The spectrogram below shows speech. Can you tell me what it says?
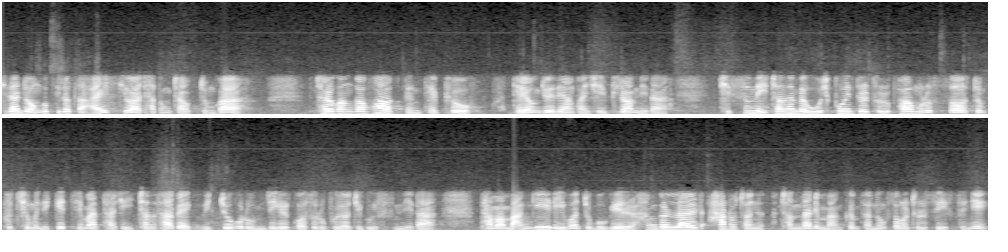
지난주 언급드렸던 IT와 자동차 업종과 철강과 화학 등 대표 대형주에 대한 관심이 필요합니다. 지수는 2,350포인트를 돌파함으로써 좀 부침은 있겠지만 다시 2,400 위쪽으로 움직일 것으로 보여지고 있습니다. 다만 만기일이 이번 주 목요일 한글날 하루 전, 전날인 만큼 변동성을 줄 수 있으니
